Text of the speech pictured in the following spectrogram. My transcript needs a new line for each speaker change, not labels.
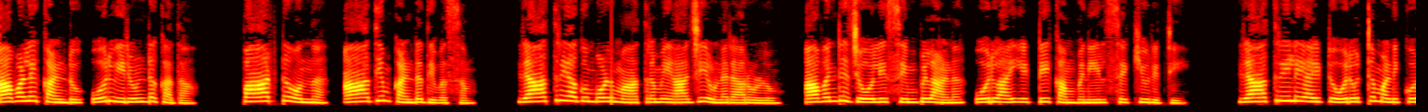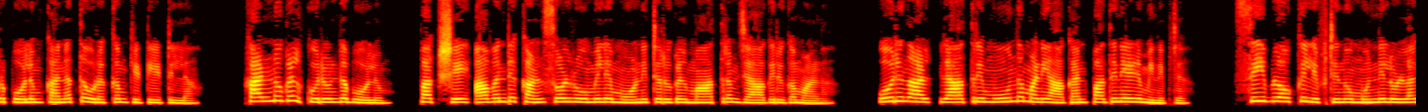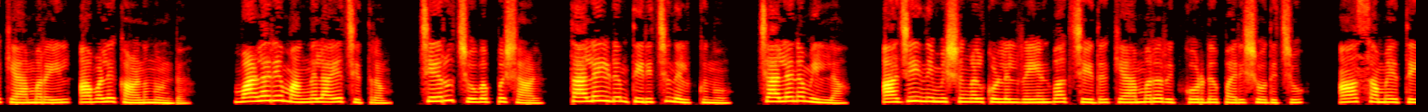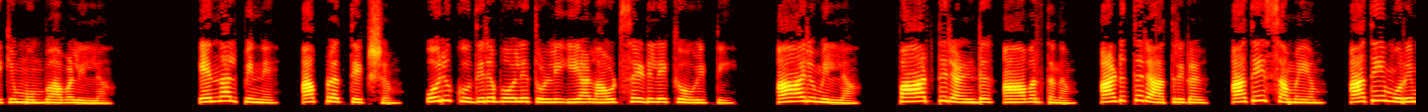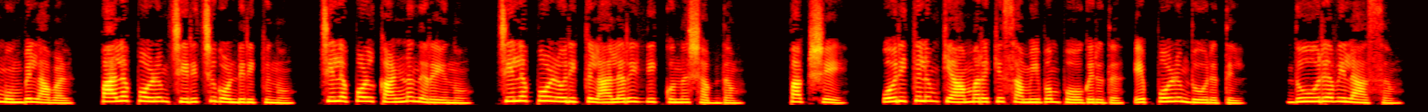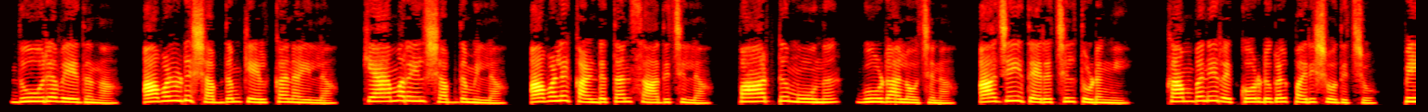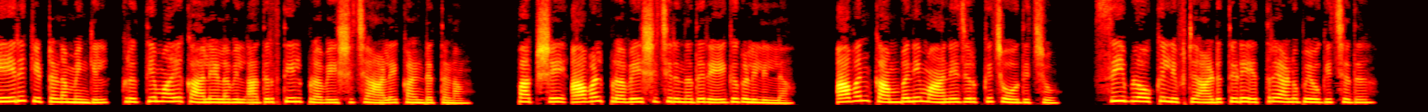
അവളെ കണ്ടു ഒരു ഇരുണ്ട കഥ. പാർട്ട് ഒന്ന്. ആദ്യം കണ്ട ദിവസം. രാത്രിയാകുമ്പോൾ മാത്രമേ അജയ് ഉണരാറുള്ളൂ. അവന്റെ ജോലി സിമ്പിളാണ് ഒരു ഐ ടി കമ്പനിയിൽ സെക്യൂരിറ്റി. രാത്രിയിലെയായിട്ട് ഒരൊറ്റ മണിക്കൂർ പോലും കനത്ത ഉറക്കം കിട്ടിയിട്ടില്ല. കണ്ണുകൾ കുരുണ്ട പോലും. പക്ഷേ അവന്റെ കൺസോൾ റൂമിലെ മോണിറ്ററുകൾ മാത്രം ജാഗരൂകമാണ്. ഒരു നാൾ രാത്രി മൂന്ന് മണിയാകാൻ പതിനേഴ് മിനിറ്റ്. സി ബ്ലോക്ക് ലിഫ്റ്റിനു മുന്നിലുള്ള ക്യാമറയിൽ അവളെ കാണുന്നുണ്ട്. വളരെ മങ്ങലായ ചിത്രം. ചെറു ചുവപ്പ് ഷാൾ. തലയിടം തിരിച്ചു നിൽക്കുന്നു. ചലനമില്ല. അജയ് നിമിഷങ്ങൾക്കുള്ളിൽ റെയിൻബാക്ക് ചെയ്ത് ക്യാമറ റെക്കോർഡ് പരിശോധിച്ചു. ആ സമയത്തേക്കും മുമ്പ് അവളില്ല. എന്നാൽ പിന്നെ അപ്രത്യക്ഷം. ഒരു കുതിര പോലെ തുള്ളി ഇയാൾ ഔട്ട്സൈഡിലേക്ക് ഓയിട്ടി ആരുമില്ല. പാർട്ട് രണ്ട് ആവർത്തനം. അടുത്ത രാത്രികൾ. അതേ സമയം. അതേ മുറി മുമ്പിൽ അവൾ പലപ്പോഴും ചിരിച്ചുകൊണ്ടിരിക്കുന്നു. ചിലപ്പോൾ കണ്ണു നിറയുന്നു. ചിലപ്പോഴൊരിക്കൽ അലറിയിരിക്കുന്ന ശബ്ദം. പക്ഷേ ഒരിക്കലും ക്യാമറയ്ക്ക് സമീപം പോകരുത്. എപ്പോഴും ദൂരത്തിൽ. ദൂരവിലാസം. ദൂരവേദന. അവളുടെ ശബ്ദം കേൾക്കാനായില്ല. ക്യാമറയിൽ ശബ്ദമില്ല. അവളെ കണ്ടെത്താൻ സാധിച്ചില്ല. പാർട്ട് മൂന്ന്. ഗൂഢാലോചന. അജയ് തെരച്ചിൽ തുടങ്ങി. കമ്പനി റെക്കോർഡുകൾ പരിശോധിച്ചു. പേര് കിട്ടണമെങ്കിൽ കൃത്യമായ കാലയളവിൽ അതിർത്തിയിൽ പ്രവേശിച്ച ആളെ കണ്ടെത്തണം. പക്ഷേ അവൾ പ്രവേശിച്ചിരുന്നത് രേഖകളിലില്ല. അവൻ കമ്പനി മാനേജർക്ക് ചോദിച്ചു സി ബ്ലോക്ക് ലിഫ്റ്റ് അടുത്തിടെ എത്രയാണ് ഉപയോഗിച്ചത്?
